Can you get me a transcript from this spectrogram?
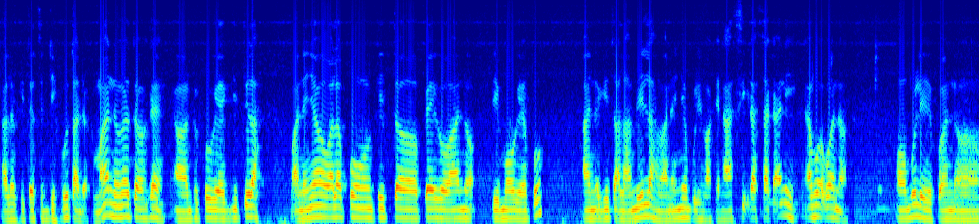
kalau kita sedih pun tak ada ke mana kata kan? Uh, tu kurang gitulah. Maknanya walaupun kita pero anak lima orang pun anak kita Alhamdulillah maknanya boleh makan nasi lah setakat ni. Apa Puan Noh Oh boleh Puan uh,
